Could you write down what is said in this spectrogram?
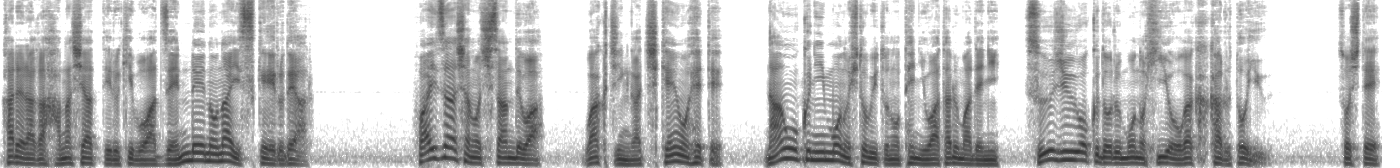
彼らが話し合っている規模は前例のないスケールである。ファイザー社の試算ではワクチンが治験を経て何億人もの人々の手に渡るまでに数十億ドルもの費用がかかるという。そして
